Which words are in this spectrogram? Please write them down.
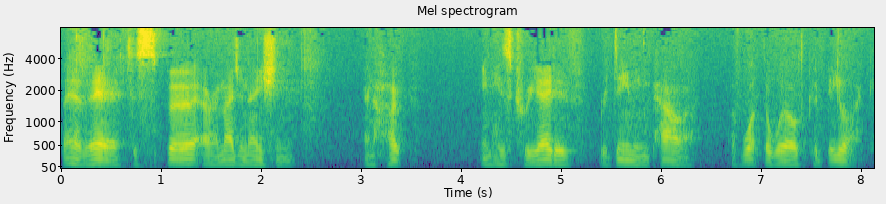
They are there to spur our imagination and hope in his creative, redeeming power of what the world could be like.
